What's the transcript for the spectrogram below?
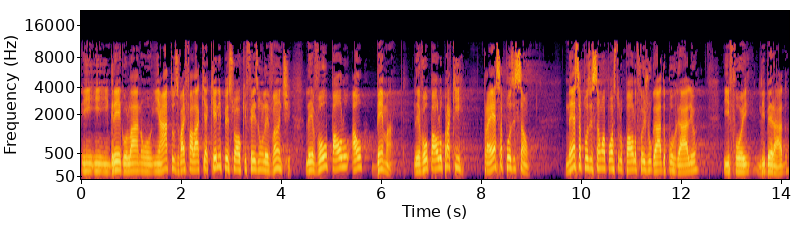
em, em, grego lá no, em Atos, vai falar que aquele pessoal que fez um levante levou Paulo ao Bema, levou Paulo para aqui, para essa posição. Nessa posição, o apóstolo Paulo foi julgado por Galho e foi liberado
